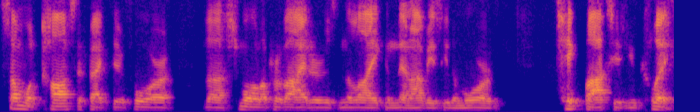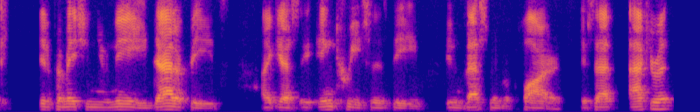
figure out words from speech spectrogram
somewhat cost effective for the smaller providers and the like. And then obviously the more tick boxes you click, information you need, data feeds, I guess it increases the investment required. Is that accurate?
